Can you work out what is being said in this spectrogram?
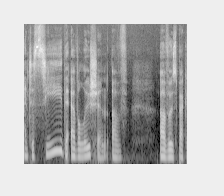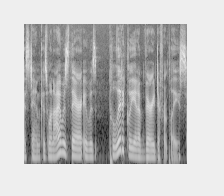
and to see the evolution of of Uzbekistan, because when I was there, it was politically in a very different place.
